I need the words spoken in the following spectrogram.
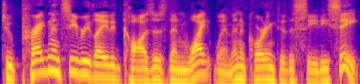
to pregnancy related causes than white women, according to the CDC.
